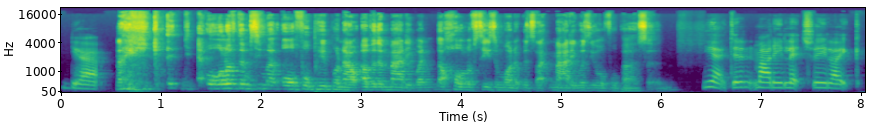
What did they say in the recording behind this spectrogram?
Yeah. Like all of them seem like awful people now, other than Maddie. When the whole of season one, it was like Maddie was the awful person. Yeah, didn't Maddie literally like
